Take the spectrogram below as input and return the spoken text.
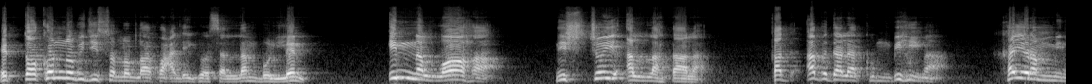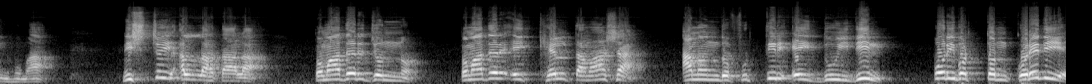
এ তখন নবীজি সাল্লাল্লাহু আলাইহি ওয়াসাল্লাম বললেন, ইন্নাল্লাহা, নিশ্চয়ই আল্লাহ কাদ আবদালাকুম বিহিমা, খায়রাম মিনহুমা। নিশ্চয়ই আল্লাহ তাআলা তোমাদের জন্য, তোমাদের এই খেল তামাশা, আনন্দ ফুর্তির এই দুই দিন পরিবর্তন করে দিয়ে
